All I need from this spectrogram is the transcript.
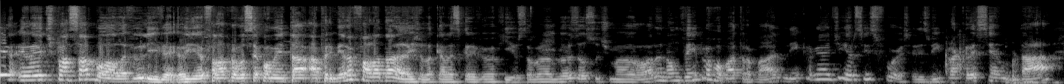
eu, eu, ia te passar a bola, viu, Lívia? Eu ia falar para você comentar a primeira fala da Ângela que ela escreveu aqui. Os trabalhadores da última hora não vêm para roubar trabalho, nem para ganhar dinheiro sem esforço. Eles vêm para acrescentar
